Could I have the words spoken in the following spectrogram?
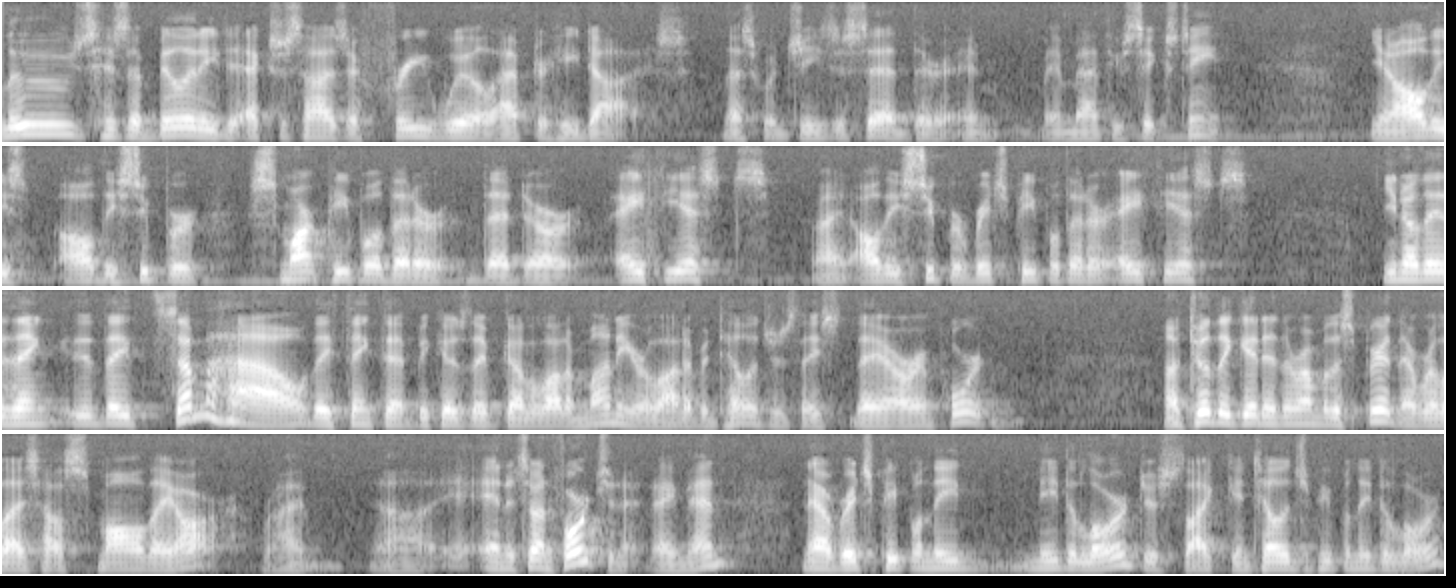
lose his ability to exercise a free will after he dies? That's what Jesus said there in, in Matthew 16. You know, all these, all these super smart people that are, that are atheists, right? All these super rich people that are atheists. You know, they think, they somehow, they think that because they've got a lot of money or a lot of intelligence, they, they are important. Until they get in the realm of the Spirit, they realize how small they are, right? Uh, and it's unfortunate, amen? Now, rich people need, need the Lord, just like intelligent people need the Lord.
